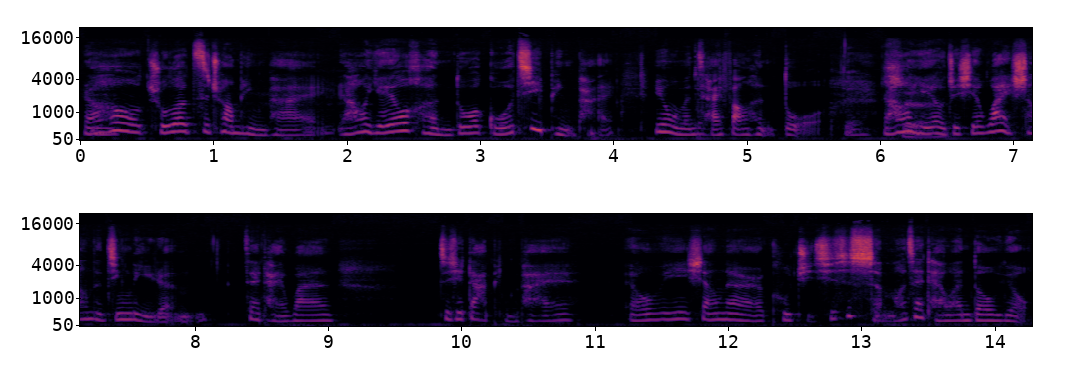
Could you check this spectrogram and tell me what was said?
然后除了自创品牌，然后也有很多国际品牌，因为我们采访很多，对，然后也有这些外商的经理人在台湾，这些大品牌，LV、香奈儿、GUCCI，其实什么在台湾都有，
